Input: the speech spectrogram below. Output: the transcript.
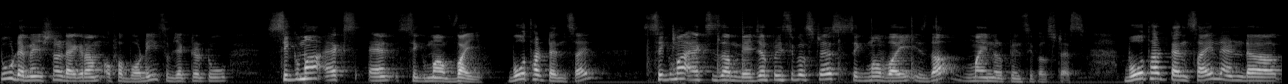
two dimensional diagram of a body subjected to sigma x and sigma y. Both are tensile. Sigma x is the major principal stress, sigma y is the minor principal stress. Both are tensile and uh,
